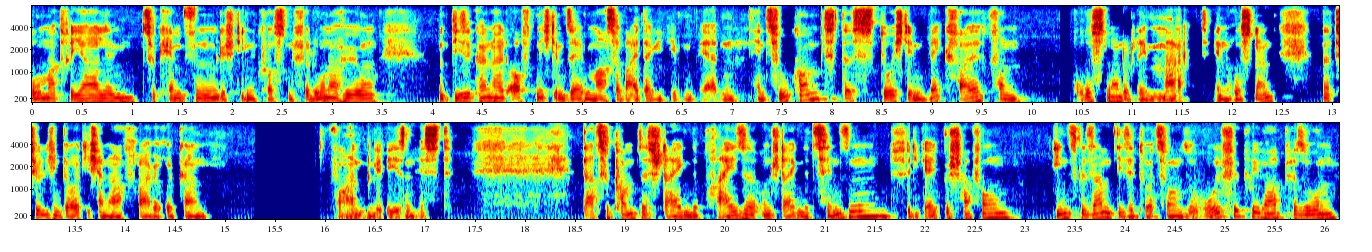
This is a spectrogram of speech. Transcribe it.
Rohmaterialien zu kämpfen, gestiegene Kosten für Lohnerhöhungen. Und diese können halt oft nicht im selben Maße weitergegeben werden. Hinzu kommt, dass durch den Wegfall von Russland oder dem Markt in Russland natürlich ein deutlicher Nachfragerückgang vorhanden gewesen ist. Dazu kommt, dass steigende Preise und steigende Zinsen für die Geldbeschaffung insgesamt die Situation sowohl für Privatpersonen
